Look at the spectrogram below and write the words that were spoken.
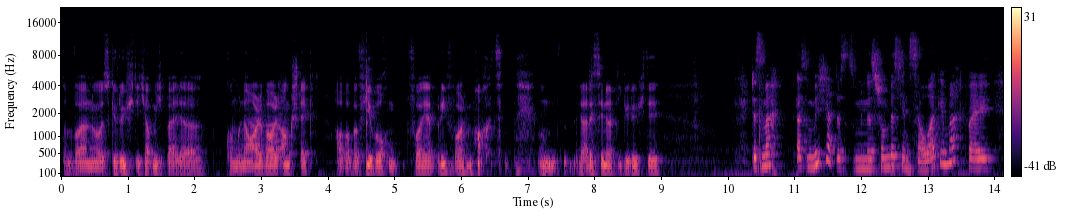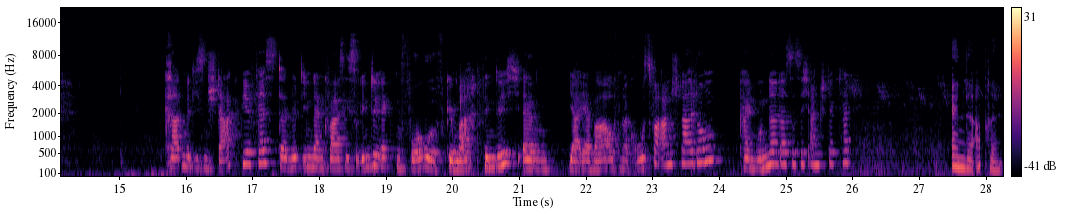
Dann war ja nur das Gerücht, ich habe mich bei der Kommunalwahl angesteckt, habe aber vier Wochen vorher Briefwahl gemacht. Und ja, das sind halt die Gerüchte. Das macht, also mich hat das zumindest schon ein bisschen sauer gemacht, weil gerade mit diesem Starkbierfest, da wird ihm dann quasi so indirekt ein Vorwurf gemacht, finde ich. Ähm, ja, er war auf einer Großveranstaltung. Kein Wunder, dass er sich angesteckt hat. Ende April.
